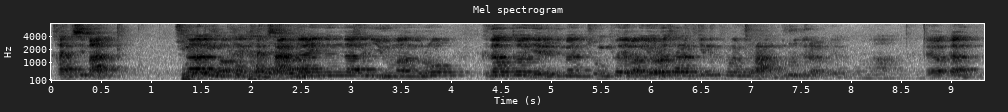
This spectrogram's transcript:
같이 만나서 같이 앉아 있는다는 이유만으로 그다음부터 예를 들면 종편에 막 여러 사람 끼는 프로그램 잘 안 부르더라고요. 아, 약간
